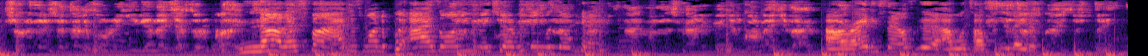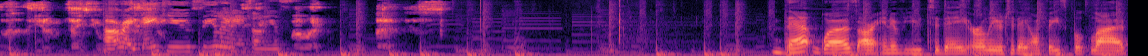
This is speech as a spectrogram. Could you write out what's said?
Sorry, there is a telephone ringing and I have to reply. No, that's fine. I just wanted to put eyes on you, make sure everything was okay. All righty, sounds good. I will talk to you later. Thank you. All right, thank you. See you later, Antonio. That was our interview today, earlier today on Facebook Live.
